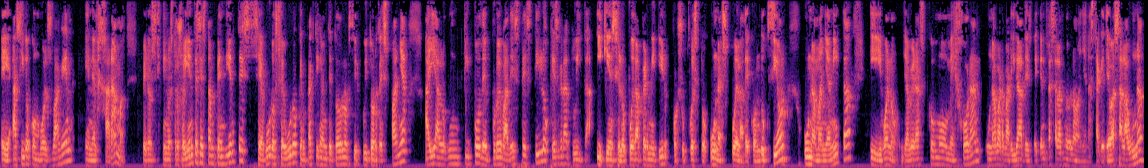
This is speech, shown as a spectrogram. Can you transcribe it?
eh, ha sido con Volkswagen en el Jarama. Pero si nuestros oyentes están pendientes, seguro, seguro que en prácticamente todos los circuitos de España hay algún tipo de prueba de este estilo que es gratuita y quien se lo pueda permitir, por supuesto, una escuela de conducción, una mañanita y bueno, ya verás cómo mejoran una barbaridad. Desde que entras a las nueve de la mañana hasta que te vas a la una,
